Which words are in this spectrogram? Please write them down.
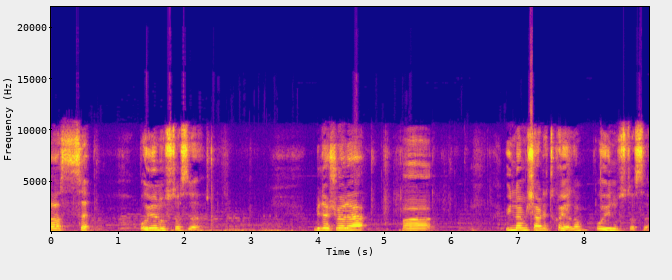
Tası. Oyun ustası. Bir de şöyle aa, ünlem işareti koyalım. Oyun ustası.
